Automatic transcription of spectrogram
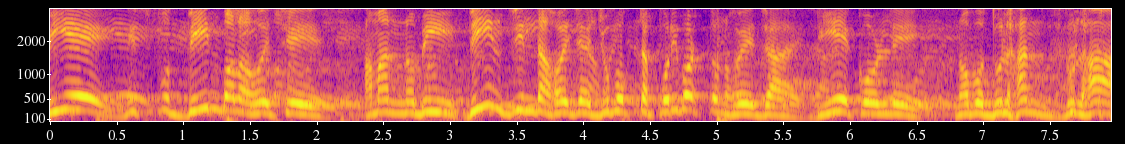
বিয়ে নিসফুদ্দিন বলা হয়েছে। আমার নবী দিন জিন্দা হয়ে যায়, যুবকটা পরিবর্তন হয়ে যায়। বিয়ে করলে নব দুলহান দুলহা,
